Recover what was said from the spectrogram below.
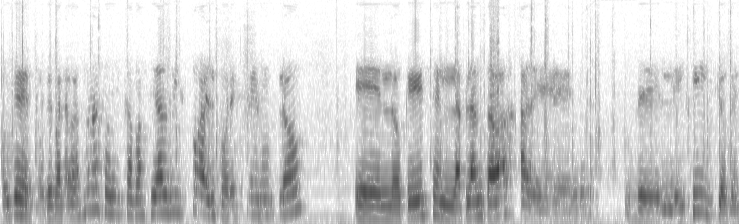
¿Por qué? Porque para personas con discapacidad visual, por ejemplo, en lo que es la planta baja del edificio, que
